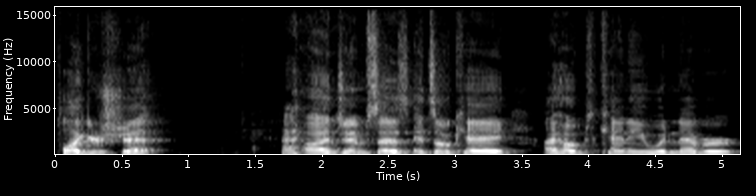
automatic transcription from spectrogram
Plug your shit. Uh, Jim says it's okay. I hoped Kenny would never.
